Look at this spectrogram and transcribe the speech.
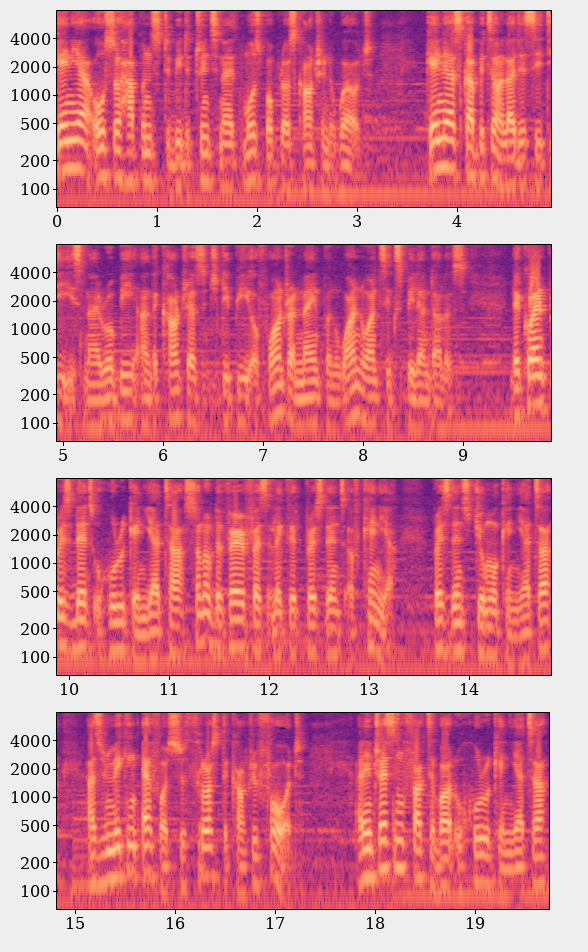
Kenya also happens to be the 29th most populous country in the world. Kenya's capital and largest city is Nairobi and the country has a GDP of $109.116 billion. The current president Uhuru Kenyatta, son of the very first elected president of Kenya, President Jomo Kenyatta, has been making efforts to thrust the country forward. An interesting fact about Uhuru Kenyatta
